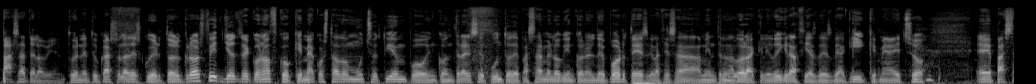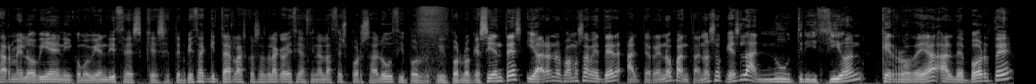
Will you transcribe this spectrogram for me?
Pásatelo bien. Tú en tu caso lo has descubierto el CrossFit. Yo te reconozco que me ha costado mucho tiempo encontrar ese punto de pasármelo bien con el deporte. Es gracias a, mi entrenadora, que le doy gracias desde aquí, que me ha hecho eh, pasármelo bien y como bien dices, que se te empieza a quitar las cosas de la cabeza y al final lo haces por salud y por, y por lo que sientes. Y ahora nos vamos a meter al terreno pantanoso, que es la nutrición que rodea al deporte.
